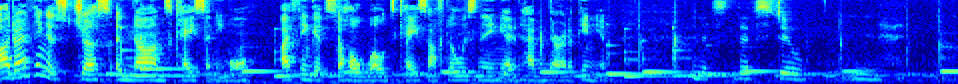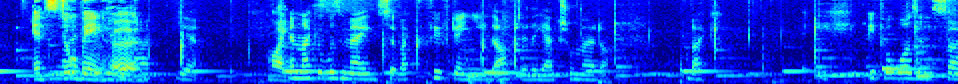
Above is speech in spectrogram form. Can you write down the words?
I don't think it's just a Adnan's case anymore. I think it's the whole world's case after listening and having their own opinion. And it's they've still It's still being heard. out. Yeah, Like, and like it was made so like 15 years after the actual murder. Like, if it wasn't so,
